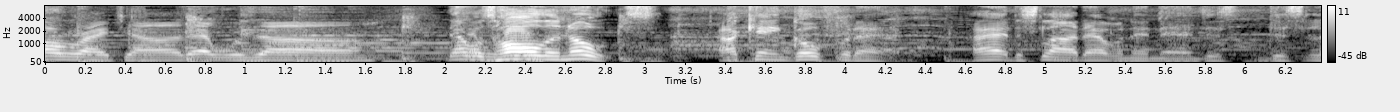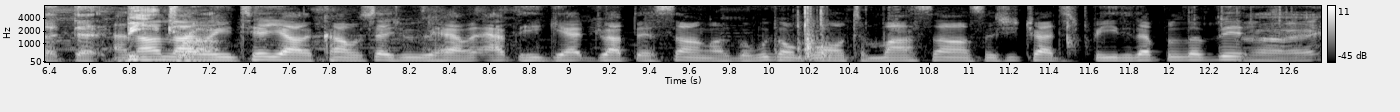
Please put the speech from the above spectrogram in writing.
All right, y'all. That was uh. That was Hall and Oates. I can't go for that. I had to slide that one in there and just just let that And beat I'm not going to tell y'all the conversation we were having after he got dropped that song on, but we're gonna go on to my song since you tried to speed it up a little bit. All right.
